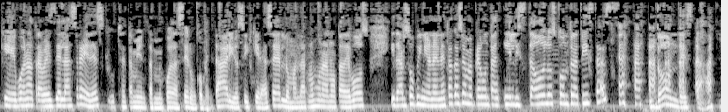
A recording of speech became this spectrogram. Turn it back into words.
que bueno, a través de las redes, que usted también, también puede hacer un comentario si quiere hacerlo, mandarnos una nota de voz y dar su opinión. En esta ocasión me preguntan, ¿y el listado de los contratistas? ¿Dónde está?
